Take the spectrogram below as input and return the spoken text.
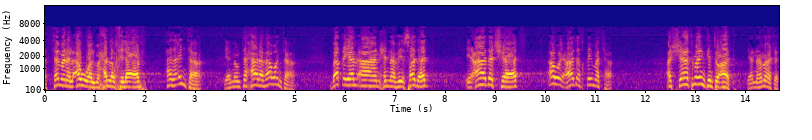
الثمن الأول محل الخلاف هذا انتهى لأنهم تحالفا وانتهى بقي الآن حنا في صدد إعادة شاة أو إعادة قيمتها. الشاة ما يمكن تعاد لأنها ماتت.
